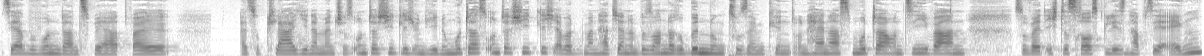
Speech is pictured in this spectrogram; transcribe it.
sehr bewundernswert, weil, also klar, jeder Mensch ist unterschiedlich und jede Mutter ist unterschiedlich, aber man hat ja eine besondere Bindung zu seinem Kind. Und Hannahs Mutter und sie waren, soweit ich das rausgelesen habe, sehr eng.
